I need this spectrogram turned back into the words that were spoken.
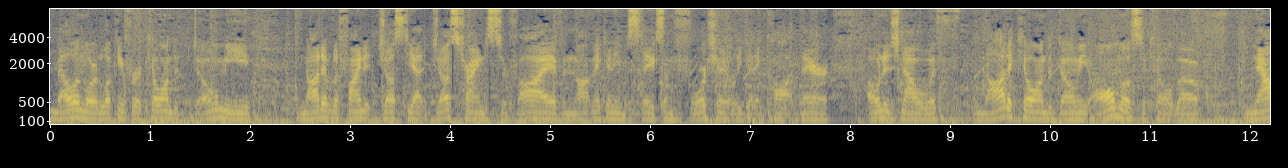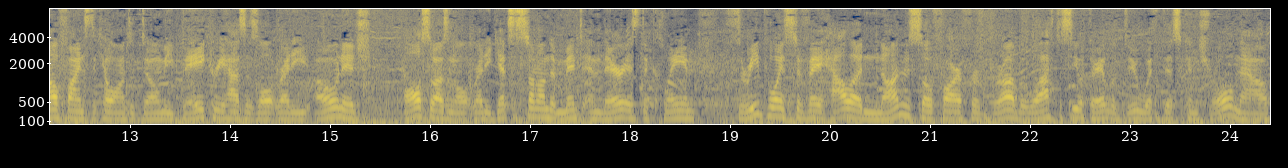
Melon Lord looking for a kill onto Domi. Not able to find it just yet, just trying to survive and not make any mistakes, unfortunately getting caught there. Onage now with not a kill onto Domi, almost a kill though. Now finds the kill onto Domi. Bakery has his ult ready. Onage also has an ult ready, gets a stun onto Mint, and there is the claim. Three points to Vayhalla, none so far for Bruh, but we'll have to see what they're able to do with this control now.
